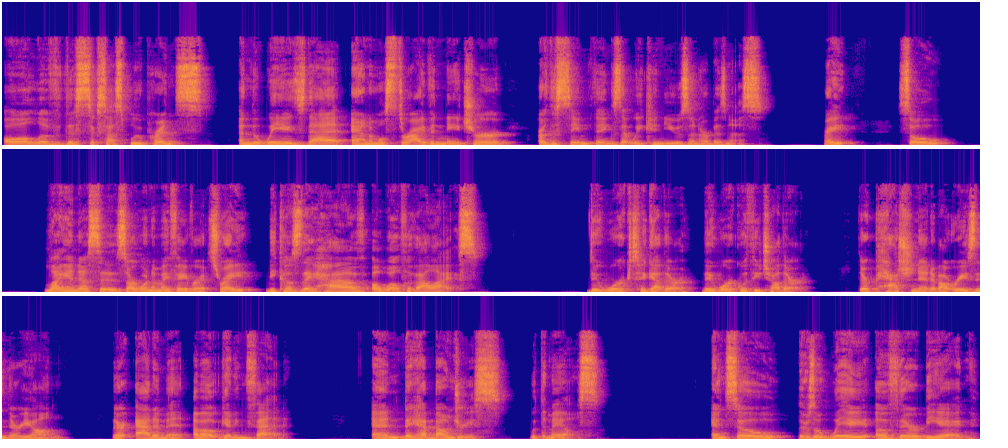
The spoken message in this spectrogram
all of the success blueprints and the ways that animals thrive in nature are the same things that we can use in our business, right? So Lionesses are one of my favorites, right? Because they have a wealth of allies. They work together, they work with each other. They're passionate about raising their young, they're adamant about getting fed, and they have boundaries with the males. And so there's a way of their being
